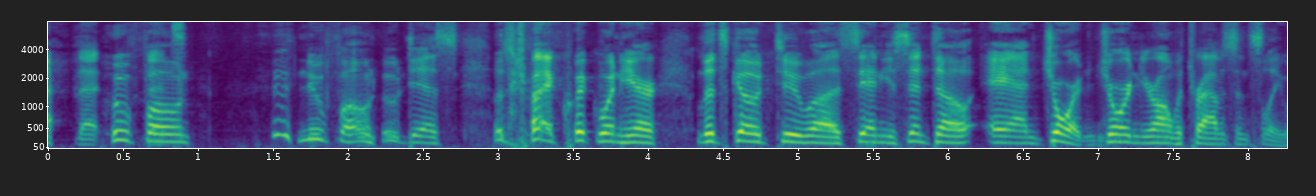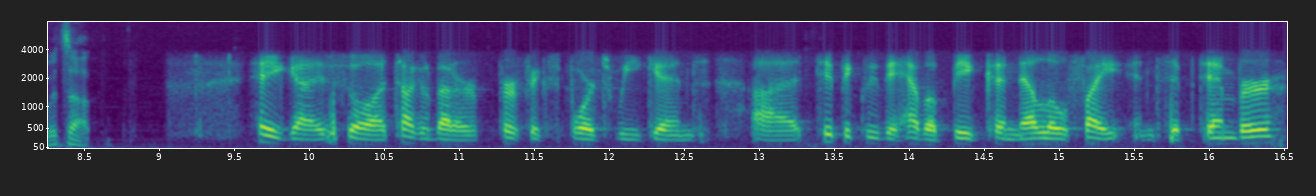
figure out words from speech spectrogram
it. That, Who phone? New phone, who dis? Let's try a quick one here. Let's go to uh, San Jacinto and Jordan. Jordan, you're on with Travis and Slee. What's up? Hey guys, so uh, talking about our perfect sports weekends. Uh, typically, they have a big Canelo fight in September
